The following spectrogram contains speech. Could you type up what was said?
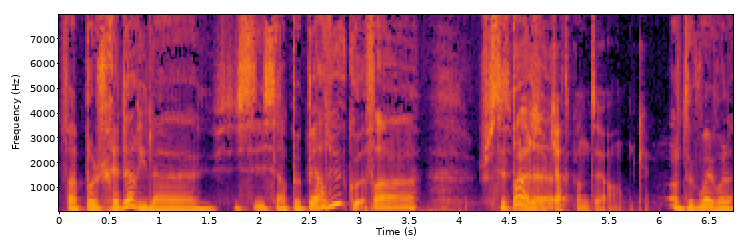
enfin, Paul Schrader, il a, s'est un peu perdu, quoi. Enfin, je sais pas. le card counter ok. Ouais, voilà.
